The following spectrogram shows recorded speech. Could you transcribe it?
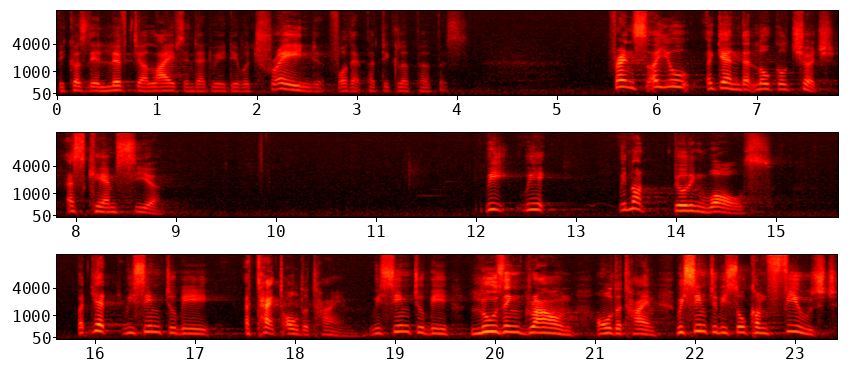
because they lived their lives in that way. They were trained for that particular purpose. Friends, are you, again, that local church, SKMC? Uh, we, we, we're not building walls, but yet we seem to be attacked all the time. We seem to be losing ground all the time. We seem to be so confused.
